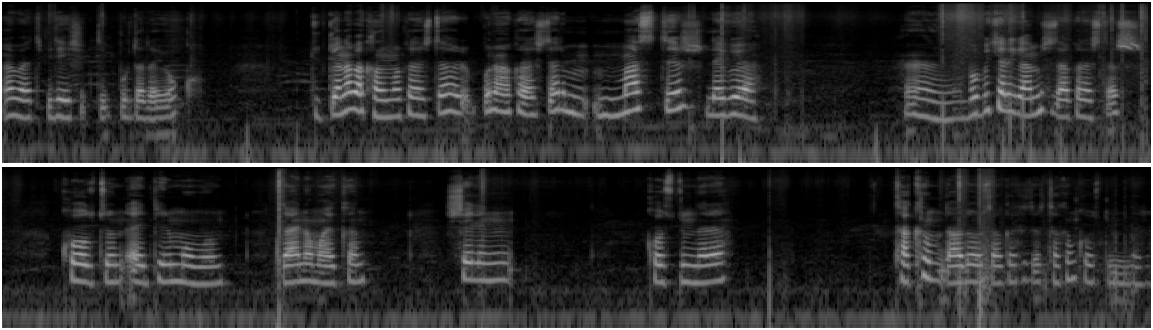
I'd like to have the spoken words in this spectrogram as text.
Evet bir değişiklik burada da yok. Dükkana bakalım arkadaşlar. Bu ne arkadaşlar? Master Lego. He, bu bir kere gelmişiz arkadaşlar. Colt'un, El Primo'nun, Dynamite'ın, Shelly'nin kostümlere takım daha doğrusu arkadaşlar takım kostümleri.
